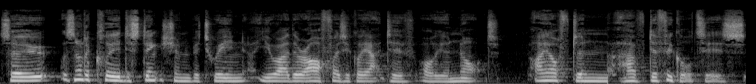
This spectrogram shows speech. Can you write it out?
So there's not a clear distinction between you either are physically active or you're not. I often have difficulties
